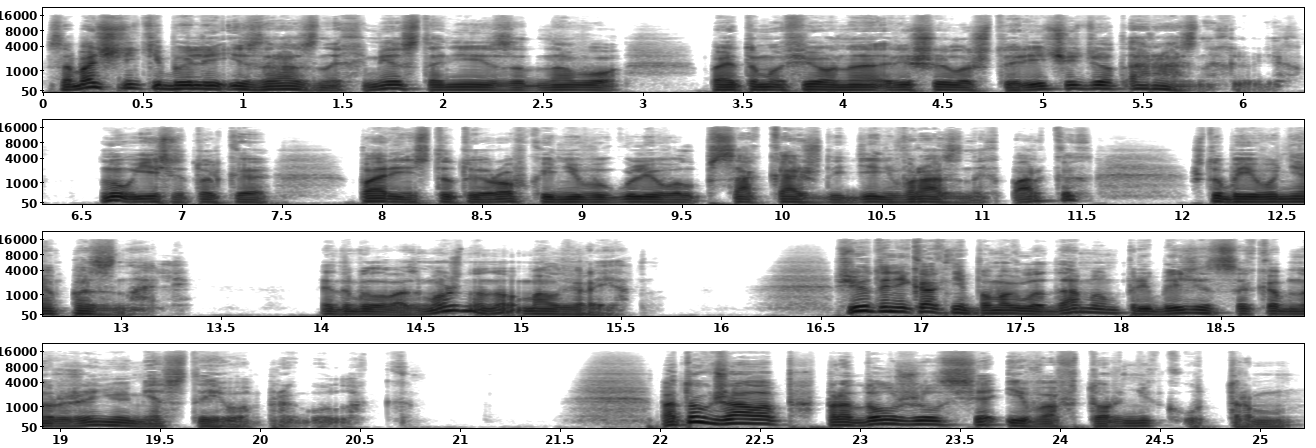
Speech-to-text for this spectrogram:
Собачники были из разных мест, а не из одного, поэтому Фиона решила, что речь идет о разных людях. Ну, если только парень с татуировкой не выгуливал пса каждый день в разных парках, чтобы его не опознали. Это было возможно, но маловероятно. Все это никак не помогло дамам приблизиться к обнаружению места его прогулок. Поток жалоб продолжился и во вторник утром.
